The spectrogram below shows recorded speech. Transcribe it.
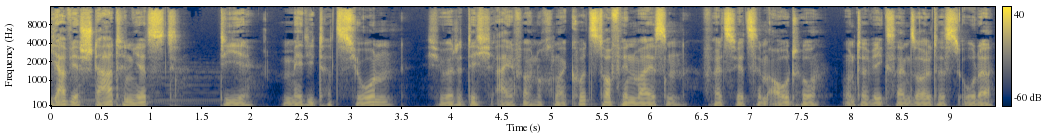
Ja, wir starten jetzt die Meditation. Ich würde dich einfach noch mal kurz darauf hinweisen, falls du jetzt im Auto unterwegs sein solltest oder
